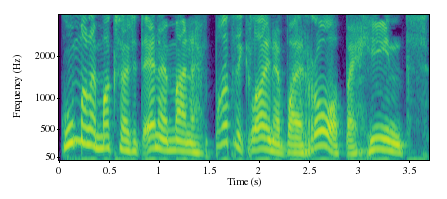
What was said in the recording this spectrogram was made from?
Kummalle maksaisit enemmän, Patrick Laine vai Roope Hintz?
